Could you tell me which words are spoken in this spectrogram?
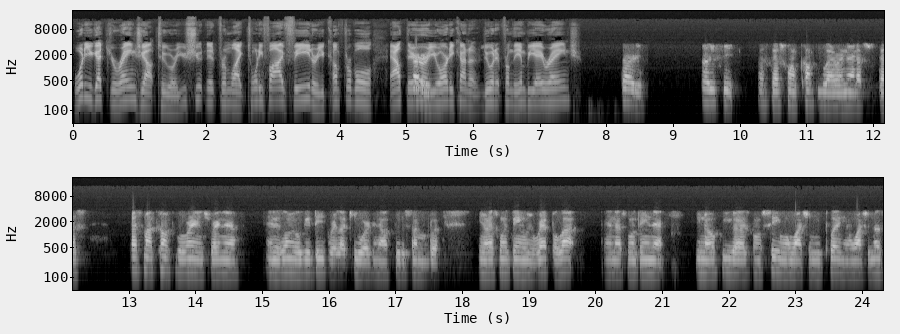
what do you got your range out to? Are you shooting it from like 25 feet? Are you comfortable out there? Or are you already kind of doing it from the NBA range? 30, 30 feet. That's that's where I'm comfortable at right now. That's that's that's my comfortable range right now. And it's only gonna get deeper as I keep working out through the summer. But you know, that's one thing we rep a lot, and that's one thing that you know you guys gonna see when watching me play and watching us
